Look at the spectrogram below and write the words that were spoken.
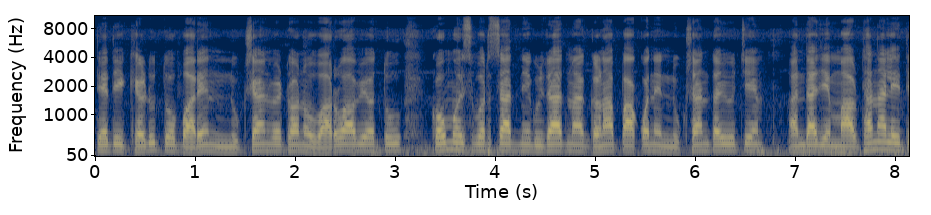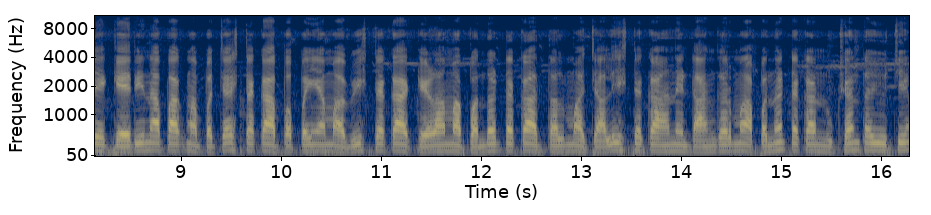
તેથી ખેડૂતો ભારે નુકસાન વેઠવાનો વારો આવ્યો હતો. કમોસ વરસાદની ગુજરાતમાં ઘણા પાકોને નુકસાન થયું છે. અંદાજે માવઠાના લીધે કેરીના પાકમાં પચાસ ટકા, પપૈયામાં વીસ ટકા, કેળામાં પંદર ટકા, તલમાં ચાલીસ ટકા અને ડાંગરમાં પંદર ટકા નુકસાન થયું છે.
